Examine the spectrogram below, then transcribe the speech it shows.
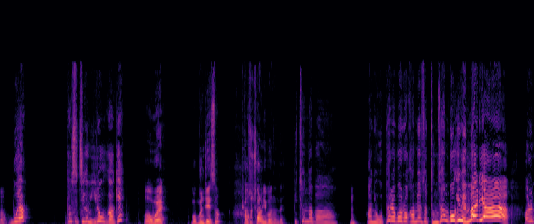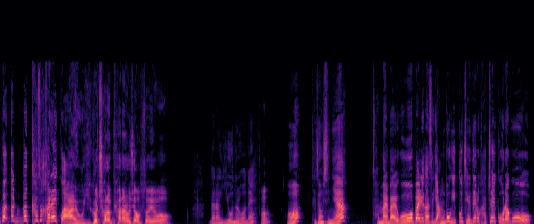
어? 뭐야? 당신 지금 이러고 가게? 어 왜? 뭐 문제 있어? 평소처럼 입었는데? 미쳤나 봐. 응? 아니 오페라 보러 가면서 등산복이 웬 말이야? 얼른 빨리 빨리, 빨리 가서 갈아입고 와. 아유 이것처럼 편한 옷이 없어요. 나랑 이혼을 원해? 어? 어? 제정신이야? 잔말 말고 빨리 가서 양복 입고 제대로 갖춰 입고 오라고.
